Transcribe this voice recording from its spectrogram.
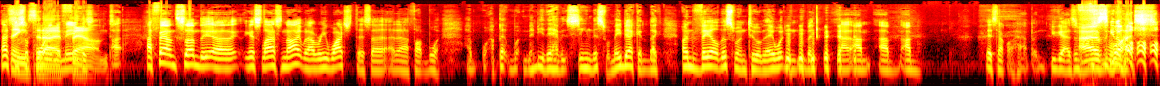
That's things that disappointing I to me. 'cause found. I, I found some. The uh, I guess last night when I rewatched this, uh, and I thought, boy, I, I bet maybe they haven't seen this one. Maybe I could like unveil this one to them. They wouldn't. But I, I'm, I'm, I'm. It's not going to happen. You guys have I've seen them watched all.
